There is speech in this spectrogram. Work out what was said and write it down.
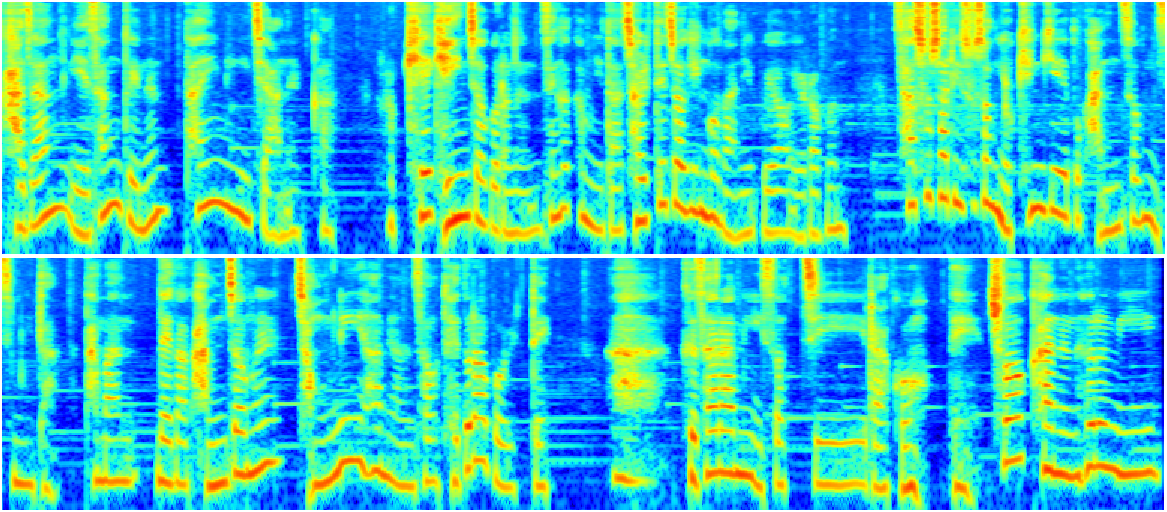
가장 예상되는 타이밍이지 않을까. 그렇게 개인적으로는 생각합니다. 절대적인 건 아니고요, 여러분. 사수자리 수성 역행기에도 가능성이 있습니다. 다만 내가 감정을 정리하면서 되돌아볼 때, 아, 그 사람이 있었지라고, 네, 추억하는 흐름이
